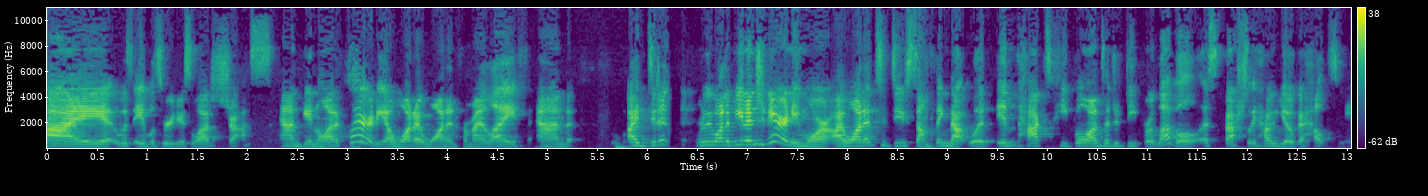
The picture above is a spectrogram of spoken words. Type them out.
I was able to reduce a lot of stress and gain a lot of clarity on what I wanted for my life. And I didn't really want to be an engineer anymore. I wanted to do something that would impact people on such a deeper level, especially how yoga helps me,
